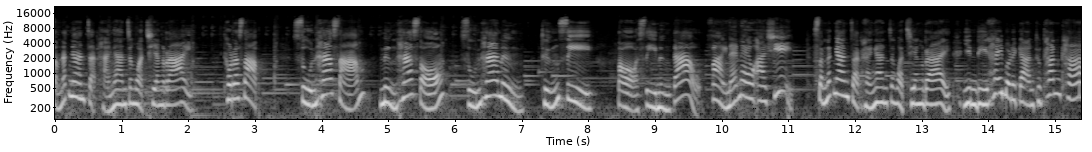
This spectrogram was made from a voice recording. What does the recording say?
สำนักงานจัดหางานจังหวัดเชียงราย โทรศัพท์ 053 152 051 ถึง 4 ต่อ 419 ฝ่ายแนะแนวอาชีพสำนักงานจัดหางานจังหวัดเชียงราย ยินดีให้บริการทุกท่านค่ะ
